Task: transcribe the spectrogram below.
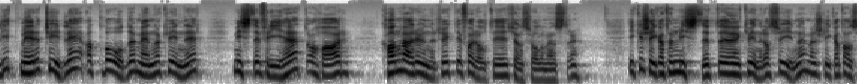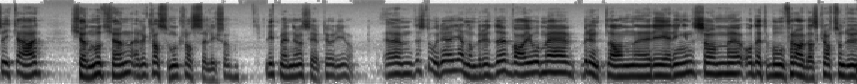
litt mer tydelig at både menn og kvinner mister frihet og har, kan være undertrykt i forhold til kjønnsrollemønstre. Ikke slik at hun mistet uh, kvinner av syne, men slik at det altså ikke er kjønn mot kjønn eller klasse mot klasse. liksom. Litt mer nyansert teori. da. Ehm, det store gjennombruddet var jo med Brundtland-regjeringen eh, og dette behovet for arbeidskraft som du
